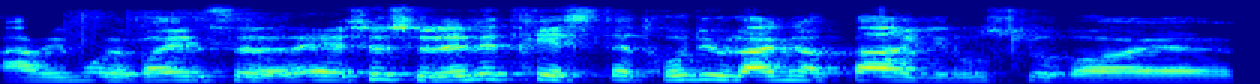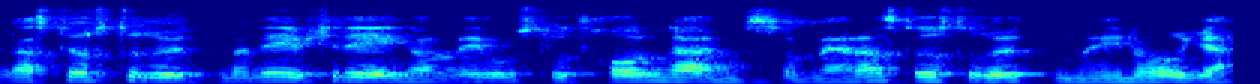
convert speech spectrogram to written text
Nei, vi må jo bare innse det. Jeg syns jo det er litt trist. Jeg trodde jo lenge at Bergen-Oslo var eh, den største ruten, men det er jo ikke det engang. Det er Oslo-Trondheim som er den største ruten i Norge.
